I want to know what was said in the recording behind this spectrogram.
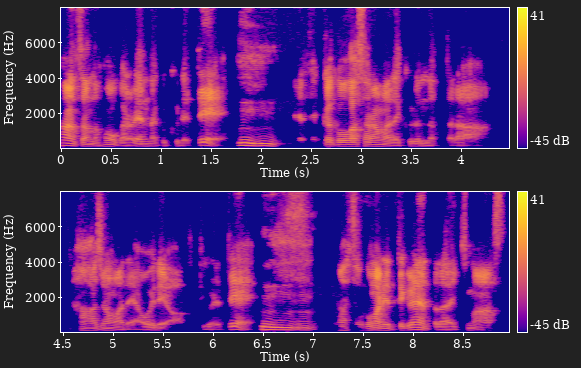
ハンさんの方から連絡くれて、い。うんうん。せっかく小笠原まで来るんだったら、母島までおいでよって言ってくれて、うんうんまあ、そこまで言ってくれんやったら行きます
